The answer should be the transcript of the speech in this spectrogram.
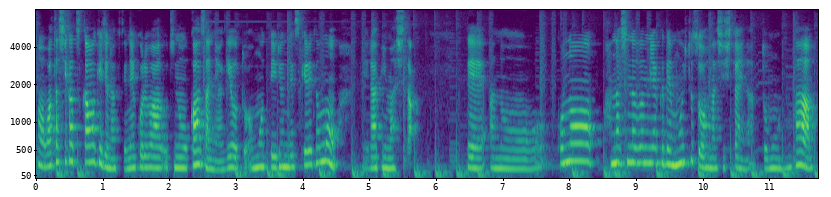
まあ、私が使うわけじゃなくてね、これはうちのお母さんにあげようとは思っているんですけれども、選びました。で、あのー、この話の文脈でもう一つお話ししたいなと思うのが、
